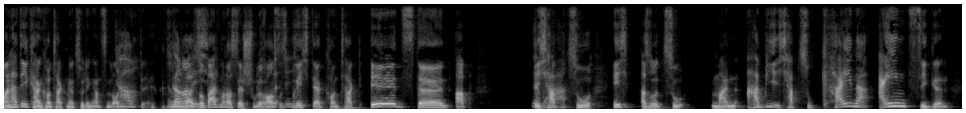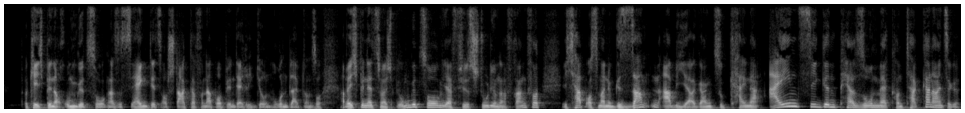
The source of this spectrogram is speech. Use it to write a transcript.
man hat eh keinen Kontakt mehr zu den ganzen Leuten. Ja, sobald, sobald man aus der Schule Komplett raus ist, bricht der Kontakt instant ab. Ja. Ich habe zu, ich, also zu meinem Abi, ich habe zu keiner einzigen, okay, ich bin auch umgezogen, also es hängt jetzt auch stark davon ab, ob ihr in der Region wohnen bleibt und so. Aber ich bin jetzt zum Beispiel umgezogen, ja, fürs Studium nach Frankfurt. Ich habe aus meinem gesamten Abi-Jahrgang zu keiner einzigen Person mehr Kontakt, keine einzige.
